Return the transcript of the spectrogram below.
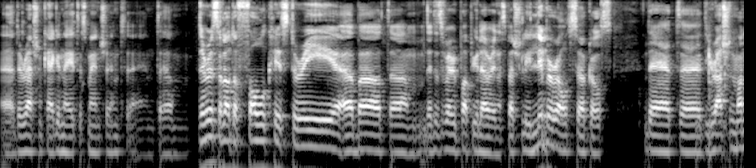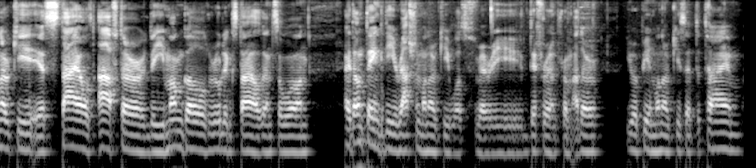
uh, the Russian Khaganate is mentioned, and um, there is a lot of folk history about um, that is very popular in especially liberal circles. That uh, the Russian monarchy is styled after the Mongol ruling style and so on. I don't think the Russian monarchy was very different from other European monarchies at the time,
